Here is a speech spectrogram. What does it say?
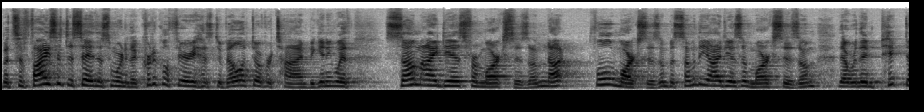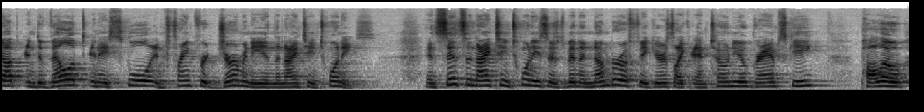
But suffice it to say this morning that critical theory has developed over time, beginning with some ideas from Marxism, not full Marxism, but some of the ideas of Marxism that were then picked up and developed in a school in Frankfurt, Germany in the 1920s. And since the 1920s, there's been a number of figures like Antonio Gramsci, Paulo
